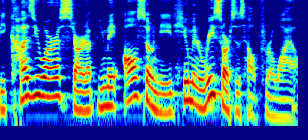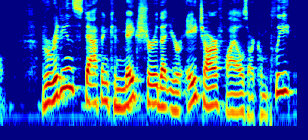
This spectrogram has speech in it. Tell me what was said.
Because you are a startup, you may also need human resources help for a while. Viridian staffing can make sure that your HR files are complete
